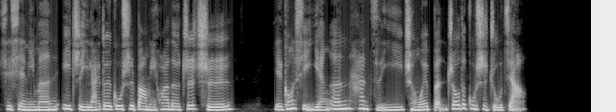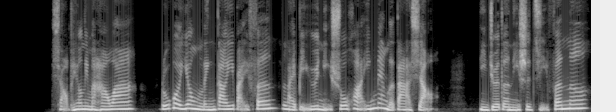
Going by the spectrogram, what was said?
谢谢你们一直以来对故事爆米花的支持。也恭喜妍恩和子怡成为本周的故事主角。小朋友，你们好啊！如果用零到一百分来比喻你说话音量的大小，你觉得你是几分呢？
